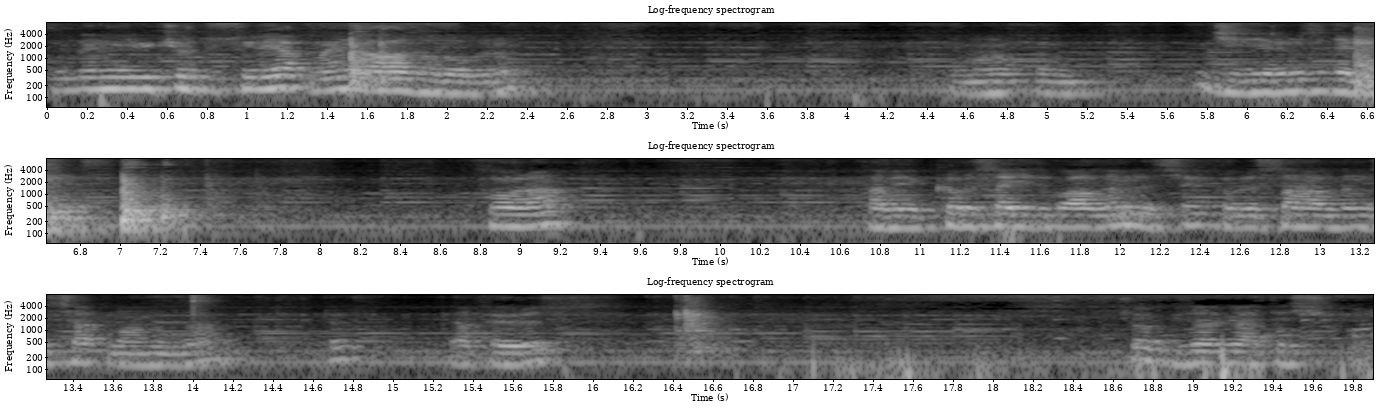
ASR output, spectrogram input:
Siz benim gibi Kürt yapmayın daha az olurum. Ciğerimizi deleceğiz. Sonra tabii Kıbrıs'a gidip aldığımız için Kıbrıs'tan aldığımız çakmağımızla yapıyoruz. Çok güzel bir ateş çıkıyor.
